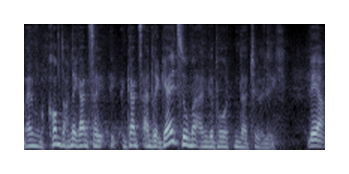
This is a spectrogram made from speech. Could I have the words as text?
Man bekommt auch eine ganze, ganz andere Geldsumme angeboten natürlich. Wer?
